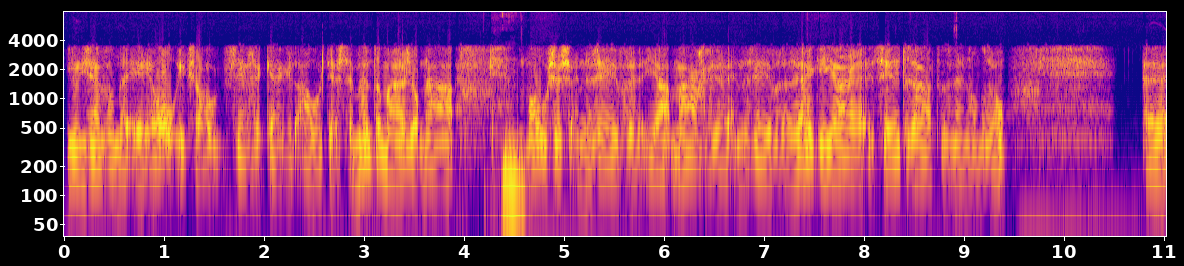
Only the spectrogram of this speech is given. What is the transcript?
Jullie zijn van de EO. Ik zou zeggen, kijk het Oude Testament er maar eens op na. Mozes en de zeven ja, magere en de zeven rijke jaren, et cetera. Dat net andersom. Eh,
